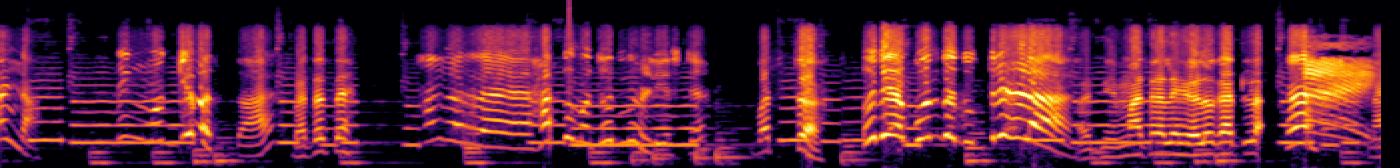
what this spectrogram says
ಅಣ್ಣ ನಿಂಗ್ ಮಗ್ಗೆ ಬತ್ತ? ಬರ್ತತೆ ಹಂಗಾರೆ ಹತ್ತು ಮತ್ತು ಅಷ್ಟೇ. ಬತ್ತ. ಅದೇ ಬಂದದ್ದು ಉತ್ತರ ಹೇಳ. ಅದ್ ನಿಮ್ಮ ಹತ್ರ ಎಲ್ಲ ಹೇಳೋಕಾತ್ಲ ನಾ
